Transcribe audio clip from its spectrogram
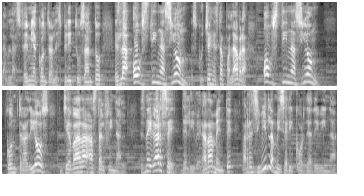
La blasfemia contra el Espíritu Santo es la obstinación, escuchen esta palabra, obstinación contra Dios llevada hasta el final. Es negarse deliberadamente a recibir la misericordia divina.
